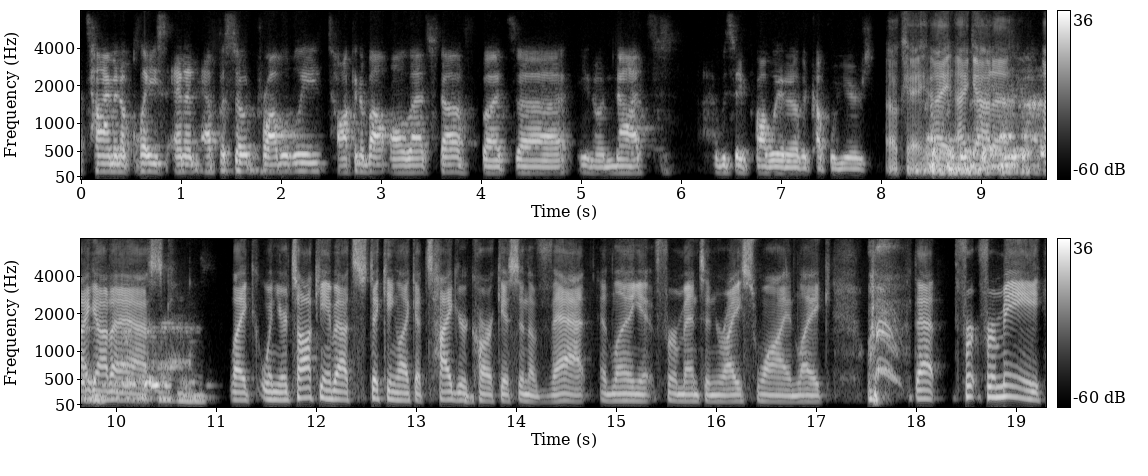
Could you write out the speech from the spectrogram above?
time and a place and an episode probably talking about all that stuff, but uh, you know, not. I would say probably in another couple years. Okay, I, I gotta, I gotta ask. Like when you're talking about sticking like a tiger carcass in a vat and letting it ferment in rice wine, like that for for me,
